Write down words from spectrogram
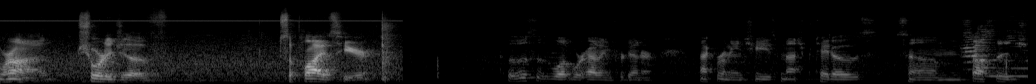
we're on a shortage of supplies here. So this is what we're having for dinner. Macaroni and cheese, mashed potatoes, some sausage,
